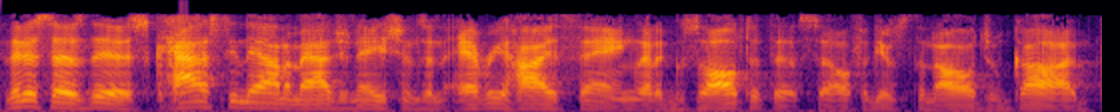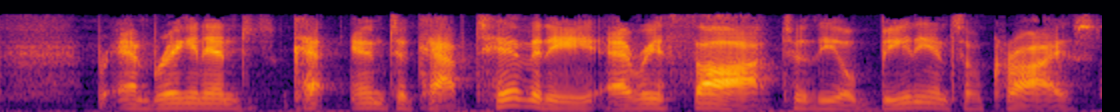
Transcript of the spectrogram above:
And then it says this casting down imaginations and every high thing that exalteth itself against the knowledge of God, and bringing into, into captivity every thought to the obedience of Christ,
